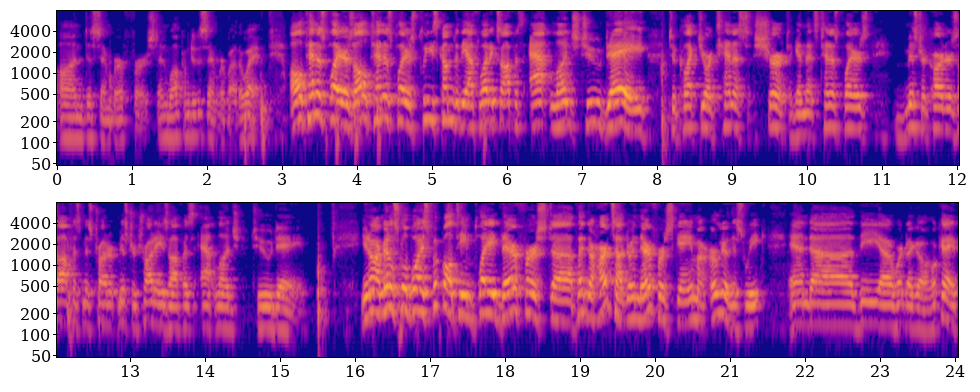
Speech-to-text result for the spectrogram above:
on December 1st. And welcome to December, by the way. All tennis players, all tennis players, please come to the athletics office at lunch today to collect your tennis shirt. Again, that's tennis players. Mr. Carter's office, Mr. Trotter's office at lunch today. You know, our middle school boys football team played their first, uh, played their hearts out during their first game uh, earlier this week, and uh, the uh, where did I go? Okay,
